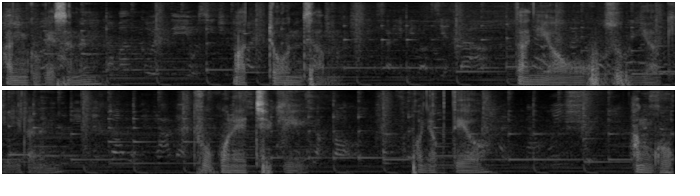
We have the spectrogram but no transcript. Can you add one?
한국에서는 맛 좋은 삶, 다니아오 호수 이야기라는 두 권의 책이 번역되어 한국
